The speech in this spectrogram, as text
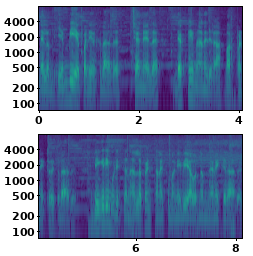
மேலும் எம்பிஏ பண்ணியிருக்கிறாரு. சென்னையில் டெப்டி மேனேஜராக ஒர்க் பண்ணிட்டு இருக்கிறாரு டிகிரி முடித்த நல்ல பெண் தனக்கு மனைவி வரணும்னு நினைக்கிறாரு.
